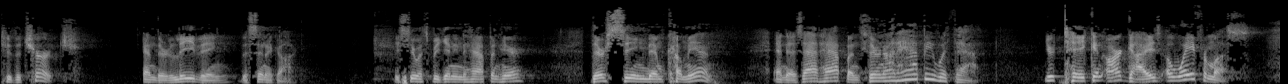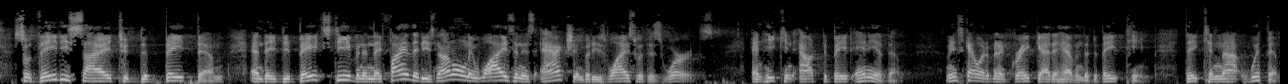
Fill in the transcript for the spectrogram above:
to the church and they're leaving the synagogue. You see what's beginning to happen here? They're seeing them come in. And as that happens, they're not happy with that. You're taking our guys away from us. So they decide to debate them, and they debate Stephen, and they find that he's not only wise in his action, but he's wise with his words. And he can out debate any of them. I mean, this guy would have been a great guy to have in the debate team. They cannot whip him.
